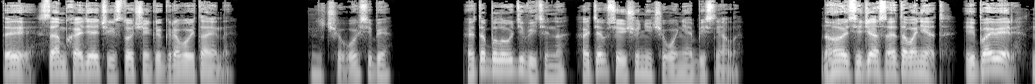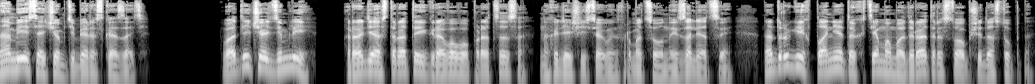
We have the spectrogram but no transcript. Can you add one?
Ты — сам ходячий источник игровой тайны, Ничего себе. Это было удивительно, хотя все еще ничего не объясняло. Но сейчас этого нет. И поверь, нам есть о чем тебе рассказать. В отличие от Земли, ради остроты игрового процесса, находящейся в информационной изоляции, на других планетах тема модераторства общедоступна.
